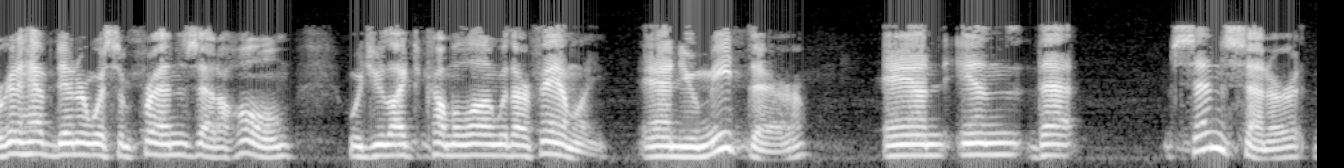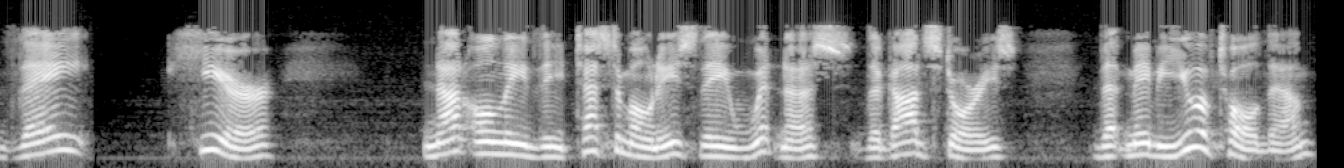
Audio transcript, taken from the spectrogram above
we're going to have dinner with some friends at a home. Would you like to come along with our family? And you meet there, and in that send center, they hear not only the testimonies, the witness, the God stories that maybe you have told them,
